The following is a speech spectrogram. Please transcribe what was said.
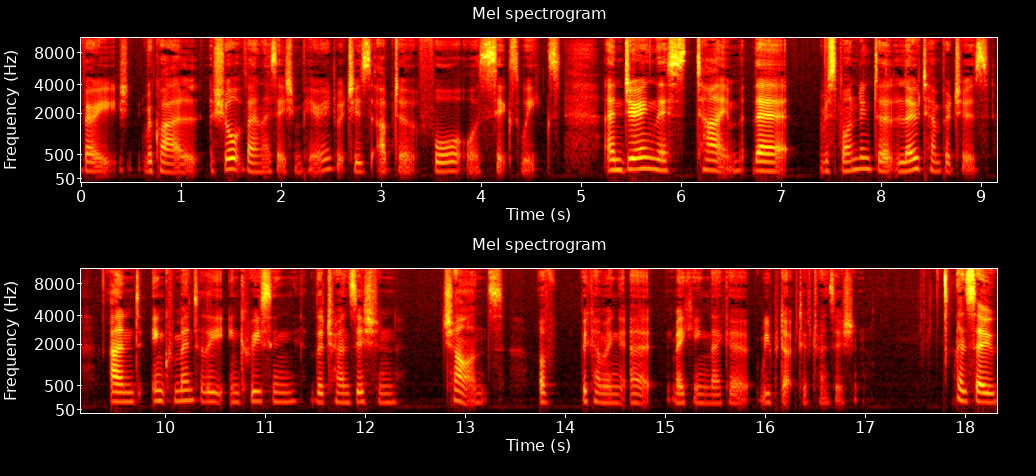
very require a short vernalisation period, which is up to four or six weeks. And during this time, they're responding to low temperatures and incrementally increasing the transition chance of becoming uh, making like a reproductive transition. And so,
